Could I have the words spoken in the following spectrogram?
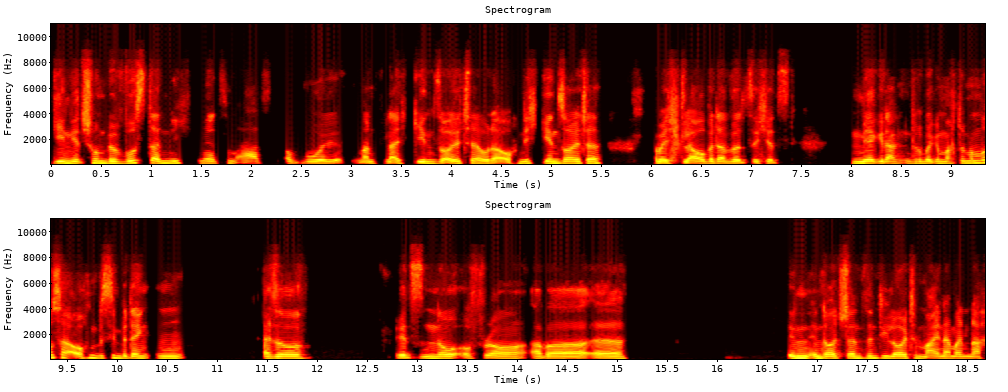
gehen jetzt schon bewusster nicht mehr zum Arzt, obwohl man vielleicht gehen sollte oder auch nicht gehen sollte. Aber ich glaube, da wird sich jetzt mehr Gedanken drüber gemacht. Und man muss ja auch ein bisschen bedenken, also jetzt no of raw, aber äh, in, in Deutschland sind die Leute meiner Meinung nach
